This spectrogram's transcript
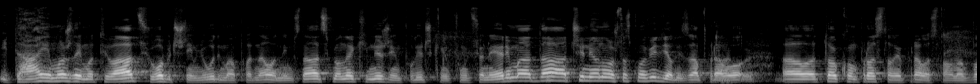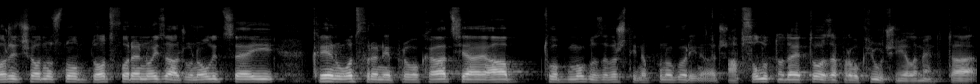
i daje možda i motivaciju običnim ljudima pod navodnim znacima, ali nekim nižim političkim funkcionerima da čini ono što smo vidjeli zapravo tokom proslave pravoslavnog Božića, odnosno otvoreno izađu na ulice i krenu otvorene provokacije, a to bi moglo završiti na puno gori način. Apsolutno da je to zapravo ključni element, ta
